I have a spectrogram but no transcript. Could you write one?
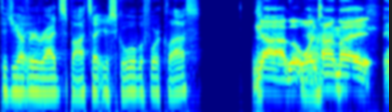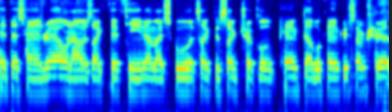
Did you Oh, ever yeah. ride spots at your school before class? Nah, but one No. time I hit this handrail when I was like 15 at my school. It's like this like triple kink, double kink or some shit.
